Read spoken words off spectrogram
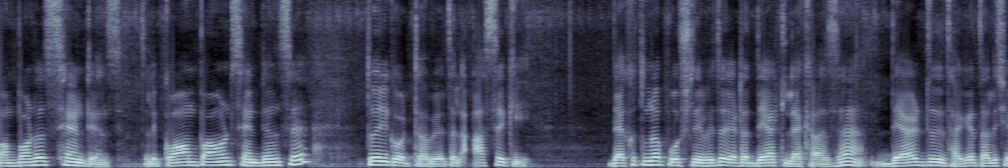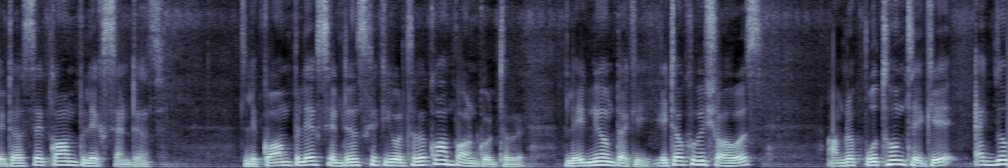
কম্পাউন্ড হচ্ছে সেন্টেন্স তাহলে কম্পাউন্ড সেন্টেন্সে তৈরি করতে হবে। তাহলে আছে কি? দেখো তোমরা প্রশ্নের ভিতরে একটা দ্যাট লেখা আছে হ্যাঁ? দ্যাট যদি থাকে তাহলে সেটা হচ্ছে কমপ্লেক্স সেন্টেন্স তাহলে কমপ্লেক্স সেন্টেন্সকে কী করতে হবে? কম্পাউন্ড করতে হবে। তাহলে এই নিয়মটা কি? এটাও খুবই সহজ। আমরা প্রথম থেকে একদম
